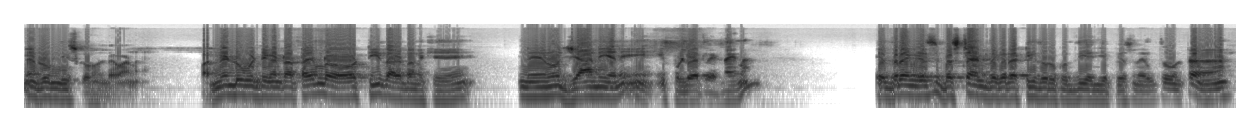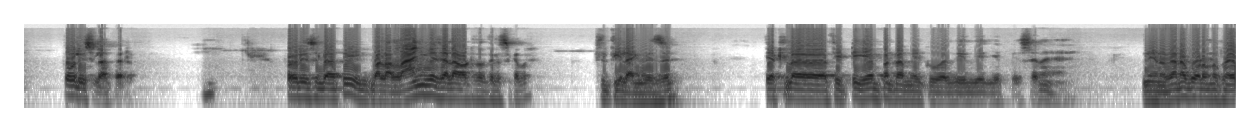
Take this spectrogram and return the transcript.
నేను రూమ్ తీసుకొని ఉండేవాడిని. పన్నెండు ఒంటి గంట ఆ టైంలో టీ తాగడానికి నేను జానీ అని ఇప్పుడు లేరులేండి ఆయన. ఇద్దరం కలిసి బస్ స్టాండ్ దగ్గర టీ దొరుకుద్ది అని చెప్పేసి వెళ్తూ ఉంటే. పోలీసులు ఆపారు. పోలీసులు ఆపి వాళ్ళ లాంగ్వేజ్ ఎలా ఉంటుందో తెలుసు కదా? City language. ఎట్లా తిట్టి ఏం పనిరా మీకు అది ఇది అని చెప్పేసి నేను వినకూడని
